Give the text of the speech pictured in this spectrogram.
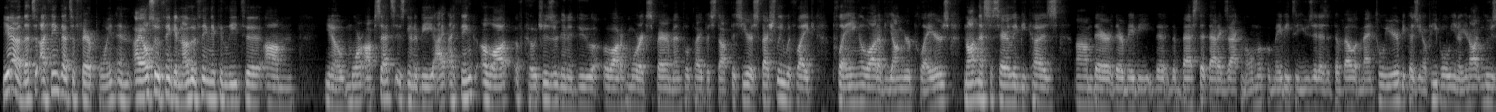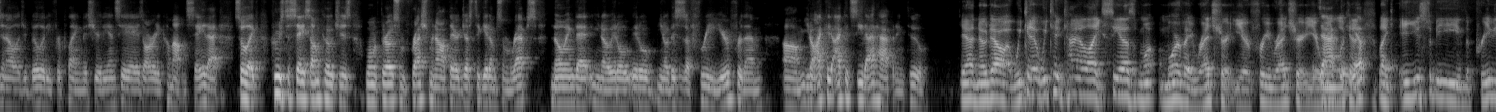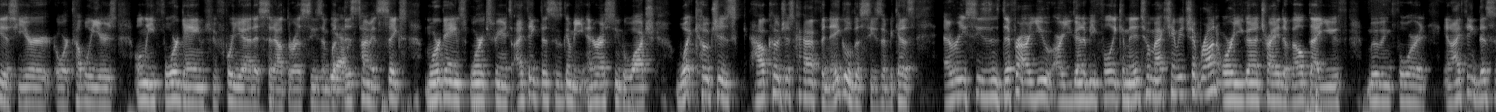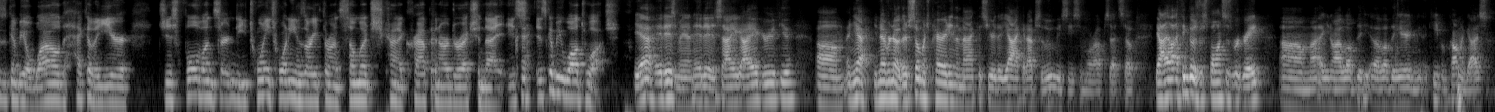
Yeah that's i think that's a fair point. And i also think another thing that can lead to um you know more upsets is going to be I, I think a lot of coaches are going to do a lot of more experimental type of stuff this year especially with like playing a lot of younger players not necessarily because um, they're they're maybe the, the best at that exact moment, but maybe to use it as a developmental year because you know people you know you're not losing eligibility for playing this year. The NCAA has already come out and say that. So like, who's to say some coaches won't throw some freshmen out there just to get them some reps, knowing that you know it'll it'll you know this is a free year for them. Um, you know, I could I could see that happening too. Yeah, no doubt. We could we could kind of like see it as more, more of a redshirt year, free redshirt year. Exactly. When you look at yep. like it used to be the previous year or a couple of years, only four games before you had to sit out the rest of the season. But yeah. this time it's six, more games, more experience. I think this is going to be interesting to watch what coaches, how coaches kind of finagle this season because every season is different. Are you are you going to be fully committed to a MAC championship run, or are you going to try to develop that youth moving forward? And I think this is going to be a wild heck of a year, just full of uncertainty. 2020 has already thrown so much kind of crap in our direction that it's it's going to be wild to watch. Yeah, it is, man. It is. I I agree with you. Um, and yeah, you never know. There's so much parity in the MAC this year that yeah, I could absolutely see some more upsets. So yeah, I, I think those responses were great. Um, I, you know, I love to I love to hear it and keep them coming, guys.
